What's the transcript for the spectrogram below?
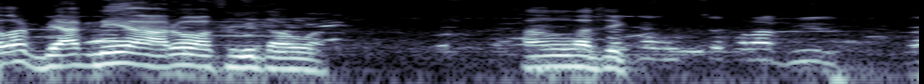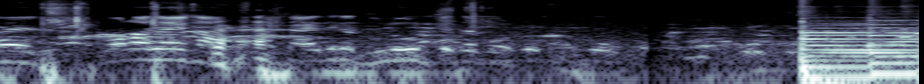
আবার ব্যাগ নিয়ে আরও অসুবিধা আমার। সাংঘাতিক। Música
